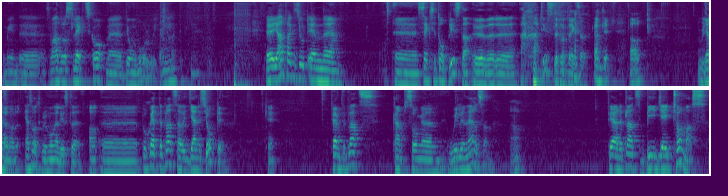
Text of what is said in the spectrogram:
Min, eh, som hade något släktskap med John Warwick. Mm. faktiskt. Mm. Eh, jag hade faktiskt gjort en eh, eh, sexy topplista över eh, artister från Texas. Okej. Ja. Det blir jag, spännande. jag sa att det skulle bli många listor. Ja. Eh, på sjätte plats har vi Janis Joplin. Okej. Femte plats countrysångaren Willie Nelson. Ja. Fjärde plats BJ Thomas.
